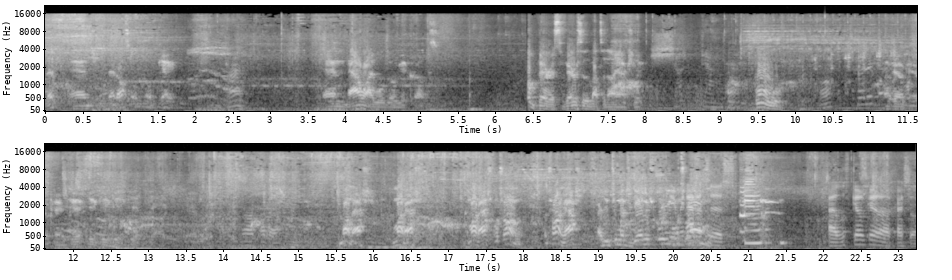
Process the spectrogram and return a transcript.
that, and dead also. Okay, Alright. and now I will go get Krugs. Oh, Varus. Varus is about to die, actually. Shut down. Ooh. Huh? Okay, okay, okay. Get, get, get, get, get. Okay. Come on, Ashe. Come on, Ashe. Come on, Ashe. What's wrong? What's wrong, Ashe? I do too much damage for you. Give me What's that wrong? assist. Alright, let's go get uh, Kai'Sa.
